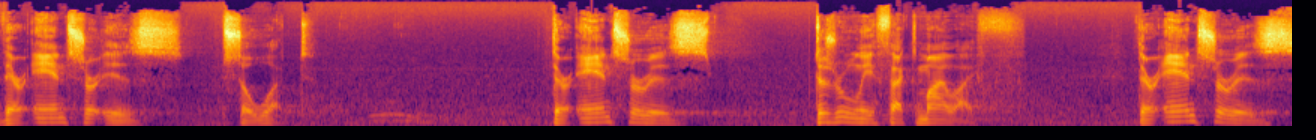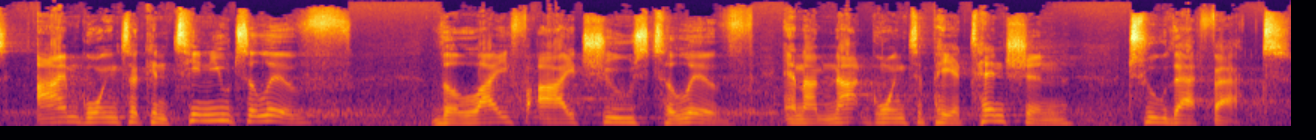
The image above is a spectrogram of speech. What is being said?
their answer is, so what? Their answer is, doesn't really affect my life. Their answer is I'm going to continue to live the life I choose to live, and I'm not going to pay attention to that fact.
